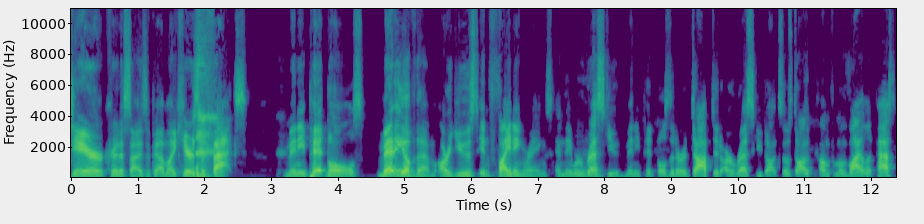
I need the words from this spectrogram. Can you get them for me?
dare criticize a pit. I'm like, here's the facts. Many pit bulls, many of them are used in fighting rings and they were Mhm. rescued. Many pit bulls that are adopted are rescue dogs. Those dogs come from a violent past.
